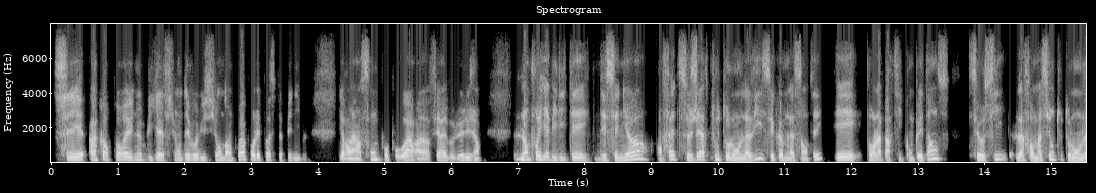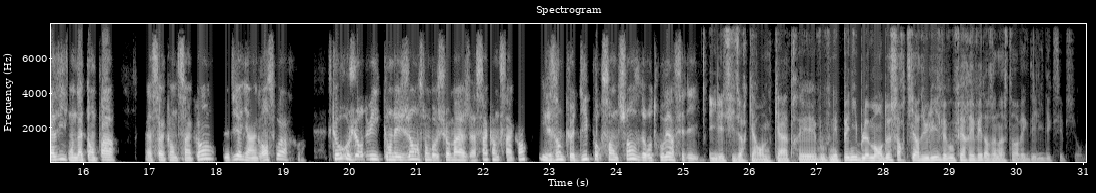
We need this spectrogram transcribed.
c'est incorporer une obligation d'évolution d'emploi pour les postes pénibles. Il y aura un fonds pour pouvoir faire évoluer les gens. L'employabilité des seniors, en fait, se gère tout au long de la vie. C'est comme la santé. Et pour la partie compétences, c'est aussi la formation tout au long de la vie. On n'attend pas à 55 ans de dire il y a un grand soir. Parce qu'aujourd'hui, quand les gens sont au chômage à 55 ans, ils ont que 10% de chance de retrouver un CDI. Il est 6h44 et vous venez péniblement de sortir du lit. Je vais vous faire rêver dans un instant avec des lits d'exception.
